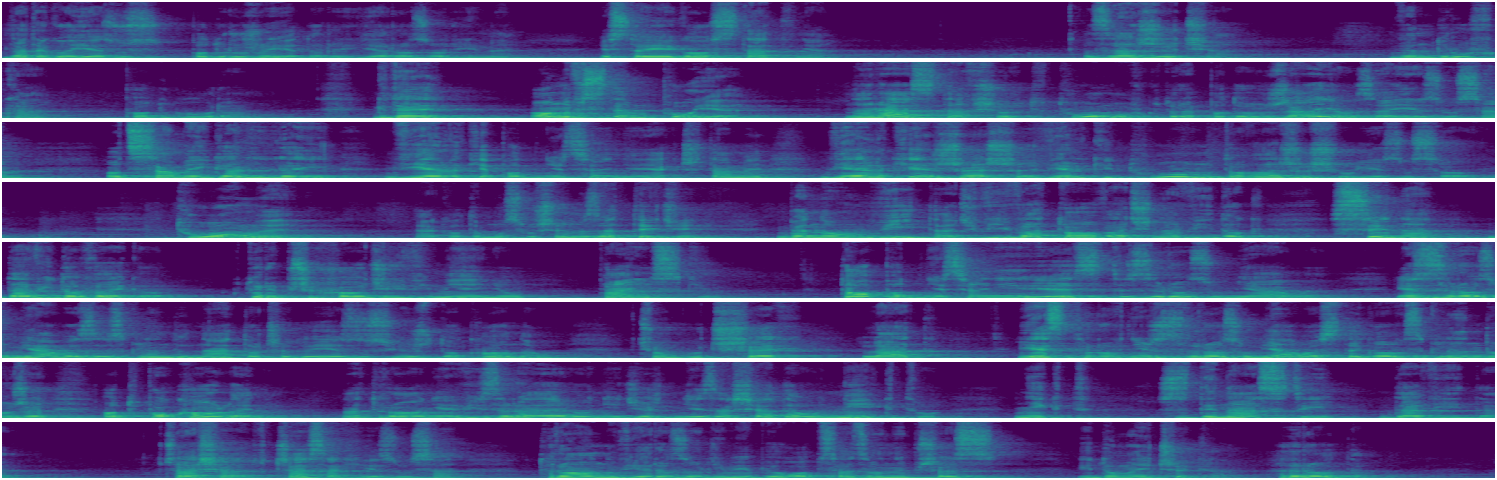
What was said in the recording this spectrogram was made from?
Dlatego Jezus podróżuje do Jerozolimy. Jest to jego ostatnia za życia wędrówka pod górę. Gdy on wstępuje, narasta wśród tłumów, które podążają za Jezusem, od samej Galilei wielkie podniecenie. Jak czytamy, wielkie rzesze, wielki tłum towarzyszył Jezusowi. Tłumy, jak o tym usłyszymy za tydzień, będą witać, wiwatować na widok syna Dawidowego, który przychodzi w imieniu Pańskim. To podniecenie jest zrozumiałe. Jest zrozumiałe ze względu na to, czego Jezus już dokonał w ciągu trzech lat. Jest również zrozumiałe z tego względu, że od pokoleń na tronie w Izraelu nie, nie zasiadał nikt, nikt z dynastii Dawida. W czasach, w czasach Jezusa tron w Jerozolimie był obsadzony przez Idumejczyka, Heroda,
